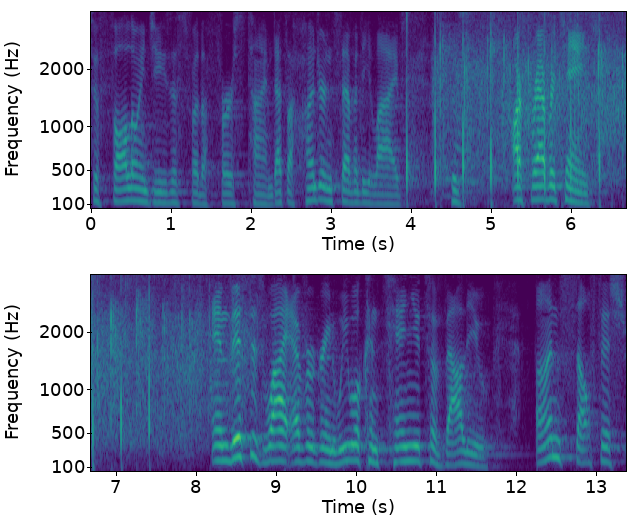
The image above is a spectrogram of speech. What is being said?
to following Jesus for the first time. That's 170 lives who are forever changed. And this is why, Evergreen, we will continue to value unselfish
